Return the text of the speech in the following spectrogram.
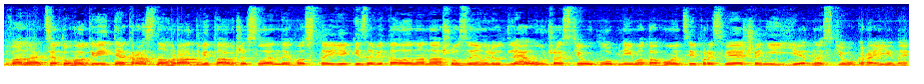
12 квітня Красноград вітав численних гостей, які завітали на нашу землю для участі у клубній мотогонці, присвяченій єдності України.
